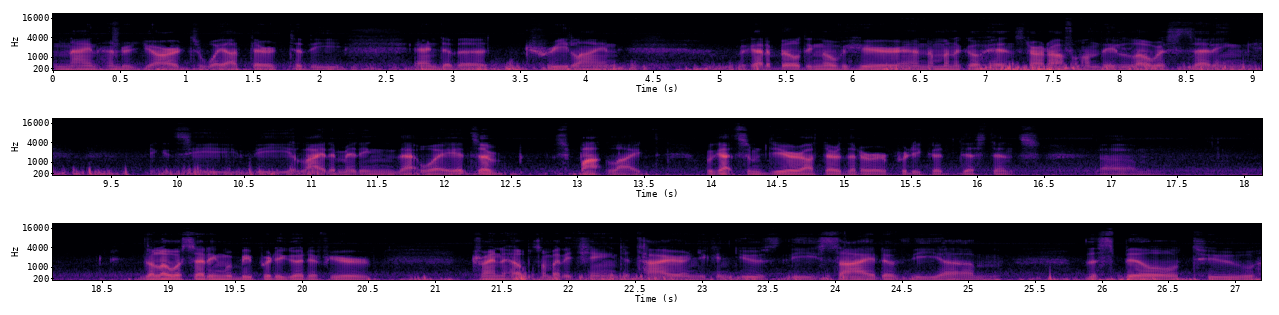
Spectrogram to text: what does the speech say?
900 yards way out there to the end of the tree line. We got a building over here and I'm gonna go ahead and start off on the lowest setting. You can see the light emitting that way. It's a spotlight. We got some deer out there that are a pretty good distance. Um, the lowest setting would be pretty good if you're trying to help somebody change a tire and you can use the side of the um, the spill to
